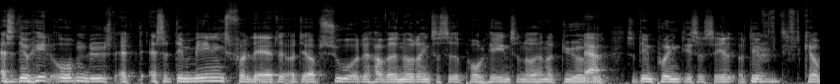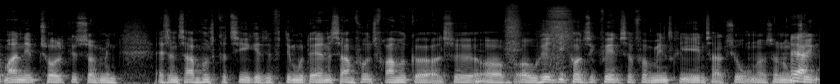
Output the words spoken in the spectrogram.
Altså, det er jo helt åbenlyst, at altså, det meningsforladte og det absurde har været noget, der interesserede Paul Haynes, og noget, han har dyrket. Ja. Så det er en pointe i sig selv, og det Mm. kan jo meget nemt tolkes som en, altså en samfundskritik af det, det moderne samfunds fremmedgørelse Mm. og, og uheldige konsekvenser for menneskelige interaktioner og sådan nogle Ja. ting.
